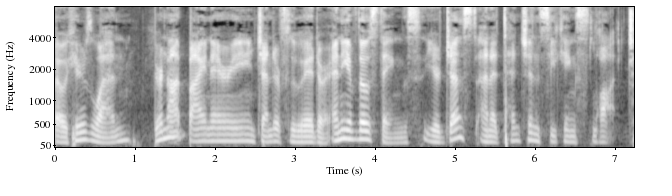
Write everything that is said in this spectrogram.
So here's one. You're not binary, gender fluid, or any of those things. You're just an attention seeking slot.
